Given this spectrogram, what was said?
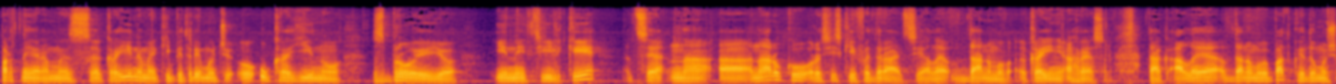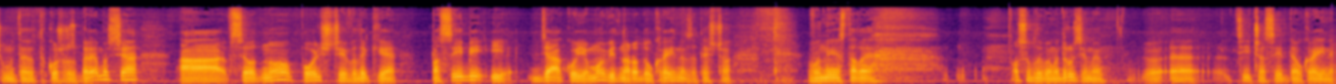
партнерами, з країнами, які підтримують е, Україну зброєю і не тільки. Це на, на руку Російській Федерації, але в даному країні агресор. Так, але в даному випадку я думаю, що ми та- також розберемося. А все одно Польщі велике пасибі і дякуємо від народу України за те, що вони стали особливими друзями в е, ці часи для України.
